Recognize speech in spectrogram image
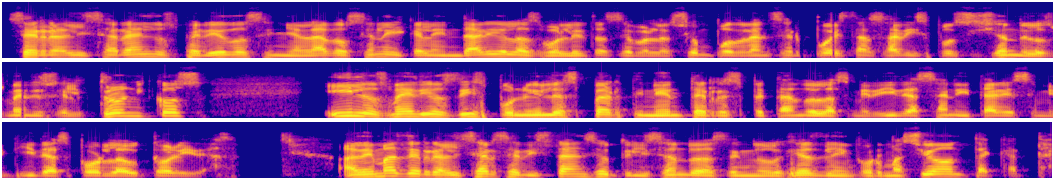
se realizará en los periodos señalados en el calendario. Las boletas de evaluación podrán ser puestas a disposición de los medios electrónicos y los medios disponibles pertinentes respetando las medidas sanitarias emitidas por la autoridad. Además de realizarse a distancia utilizando las tecnologías de la información, tacata.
